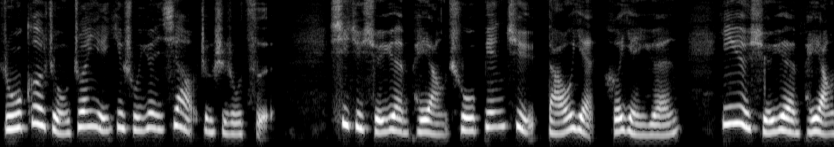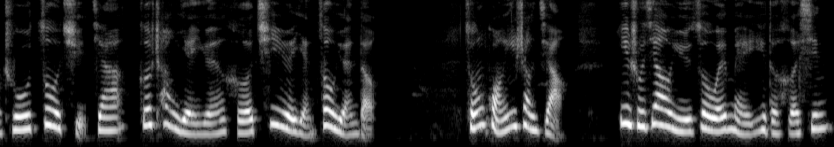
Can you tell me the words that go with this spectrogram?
如各种专业艺术院校正是如此。戏剧学院培养出编剧、导演和演员；音乐学院培养出作曲家、歌唱演员和器乐演奏员等。从广义上讲，艺术教育作为美育的核心，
